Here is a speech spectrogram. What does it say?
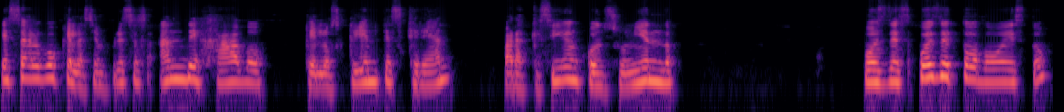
es algo que las empresas han dejado que los clientes crean para que sigan consumiendo. Pues después de todo esto,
